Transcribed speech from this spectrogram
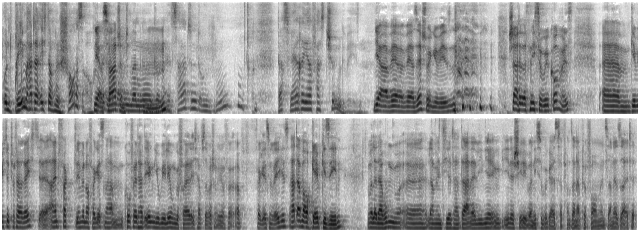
und Bremen hatte echt noch eine Chance auch. Ja, ne? Sargent. Mhm. Sargent und hm, das wäre ja fast schön gewesen. Ja, wäre wär sehr schön gewesen. Schade, dass nicht so gekommen ist. Ähm, Gebe ich dir total recht. Äh, ein Fakt, den wir noch vergessen haben, Kofeld hat irgendein Jubiläum gefeiert. Ich habe es aber schon wieder ver vergessen, welches. Hat aber auch gelb gesehen, weil er da rum äh, lamentiert hat, da an der Linie irgendwie. Der Schiri war nicht so begeistert von seiner Performance an der Seite.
